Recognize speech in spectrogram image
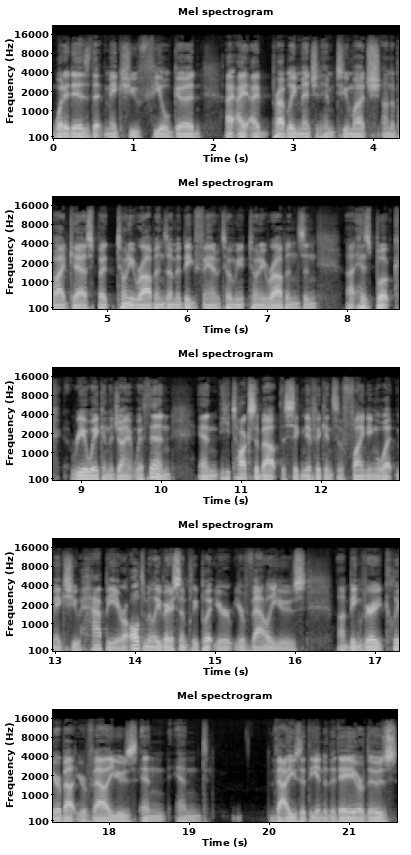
what it is that makes you feel good. I, I, I, probably mentioned him too much on the podcast, but Tony Robbins, I'm a big fan of Tony, Tony Robbins and uh, his book, Reawaken the Giant Within. And he talks about the significance of finding what makes you happy, or ultimately, very simply put, your, your values, uh, being very clear about your values and, and values at the end of the day are those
